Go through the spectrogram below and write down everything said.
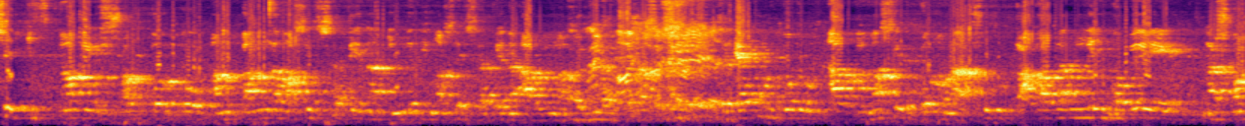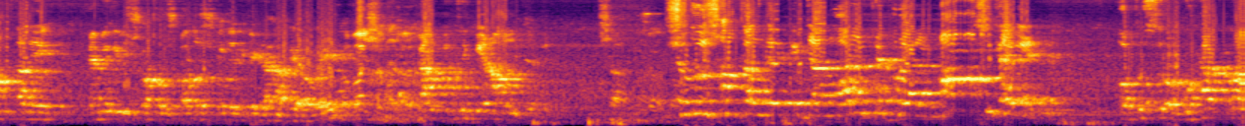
সেই ইসলামের সম্পর্ক আমি বাংলা মাসের সাথে না, ইংরেজি মাসের সাথে না, আরবি মাসের এখন বলুন আরবি মাসের গণনা শুধু টাকা জানলেই হবে না সন্তানের ফ্যামিলির সকল সদস্যদেরকে জানাতে হবে? কালকে থেকে আনতে হবে শুধু সন্তানদেরকে জানুয়ারি, ফেব্রুয়ারি মাস শিখাইলেন। অথচ মহাত্মা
